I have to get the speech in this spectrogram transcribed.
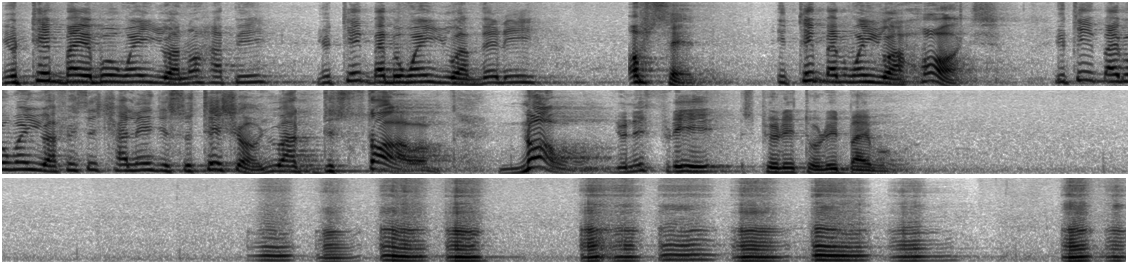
You take Bible when you are not happy. You take Bible when you are very upset. You take Bible when you are hot. You take Bible when you are facing challenges, situation. You are disturbed. No, you need free spirit to read Bible. Uh, uh, uh, uh, uh, uh, uh, uh, uh.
